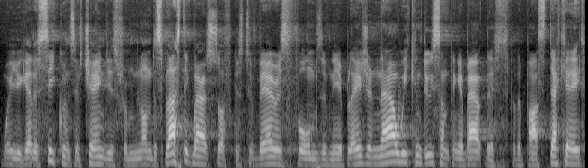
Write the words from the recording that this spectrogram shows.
where you get a sequence of changes from non-dysplastic Barrett's esophagus to various forms of neoplasia. Now we can do something about this. For the past decade,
